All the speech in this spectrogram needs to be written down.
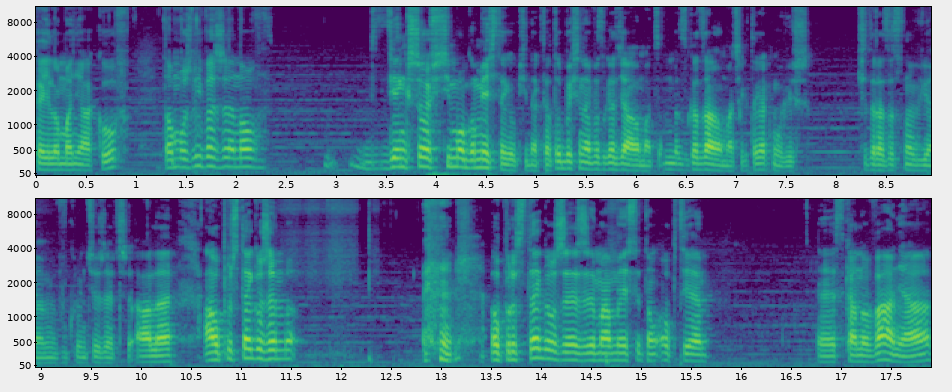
Halo maniaków, to możliwe, że no w większości mogą mieć tego Kinecta, to by się nawet zgadzało, Mac- zgadzało Maciek, tak jak mówisz. Się teraz zastanowiłem w gruncie rzeczy, ale, a oprócz tego, że oprócz tego, że, że mamy jeszcze tą opcję e, skanowania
